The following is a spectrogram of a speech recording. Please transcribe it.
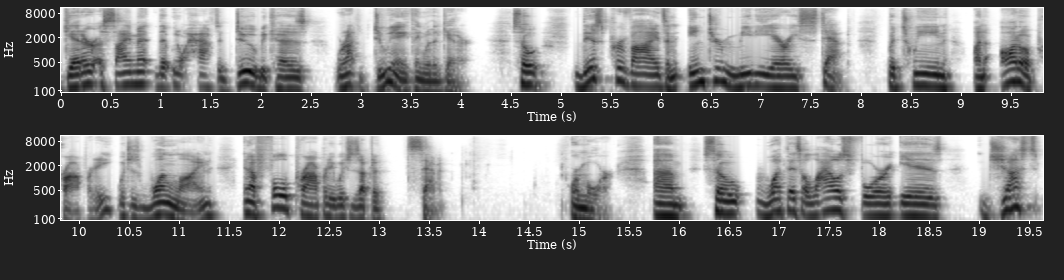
getter assignment that we don't have to do because we're not doing anything with a getter. So this provides an intermediary step between an auto property, which is one line, and a full property, which is up to seven or more. Um, so what this allows for is just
